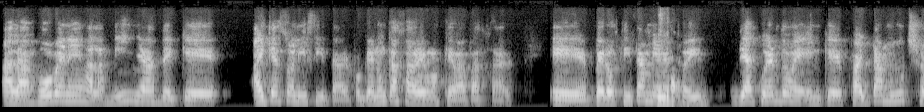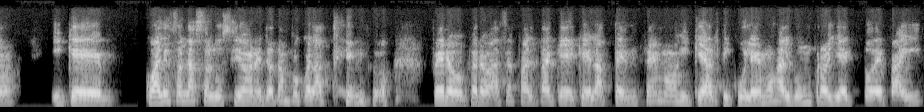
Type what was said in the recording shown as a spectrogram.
a las jóvenes, a las niñas, de que hay que solicitar, porque nunca sabemos qué va a pasar. Eh, pero sí también estoy de acuerdo en que falta mucho y que cuáles son las soluciones. Yo tampoco las tengo, pero, pero hace falta que, que las pensemos y que articulemos algún proyecto de país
